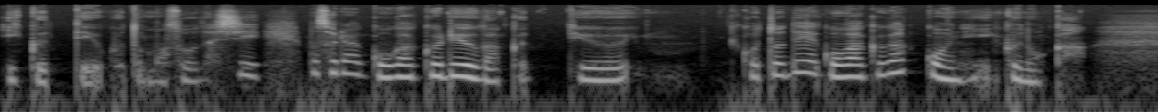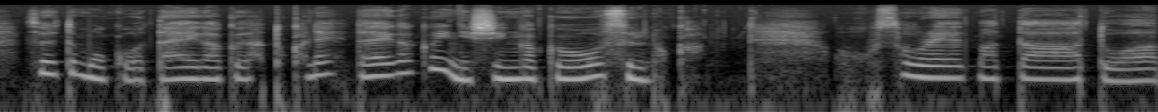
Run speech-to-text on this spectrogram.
行くっていうこともそうだし、まあ、それは語学留学っていうことで語学学校に行くのかそれともこう大学だとかね大学院に進学をするのかそれまたあとは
